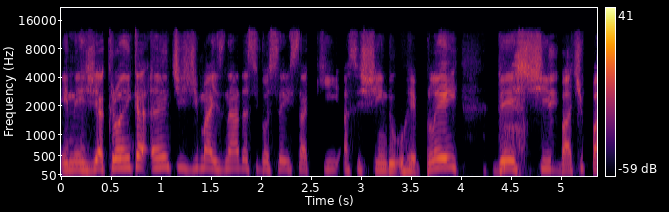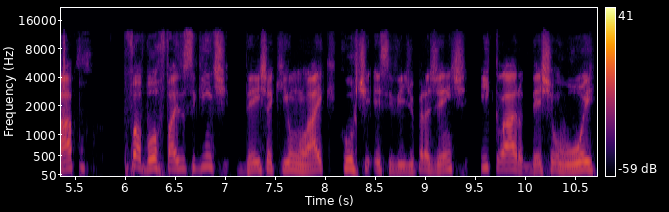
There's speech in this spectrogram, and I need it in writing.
Energia Crônica. Antes de mais nada, se você está aqui assistindo o replay deste bate-papo, por favor, faz o seguinte, deixa aqui um like, curte esse vídeo pra gente e, claro, deixa um oi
